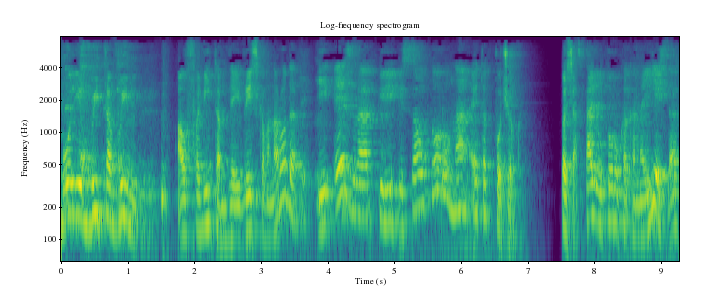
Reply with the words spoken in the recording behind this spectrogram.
более бытовым алфавитом для еврейского народа, и Эзра переписал Тору на этот почерк. То есть оставил Тору, как она и есть, да,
